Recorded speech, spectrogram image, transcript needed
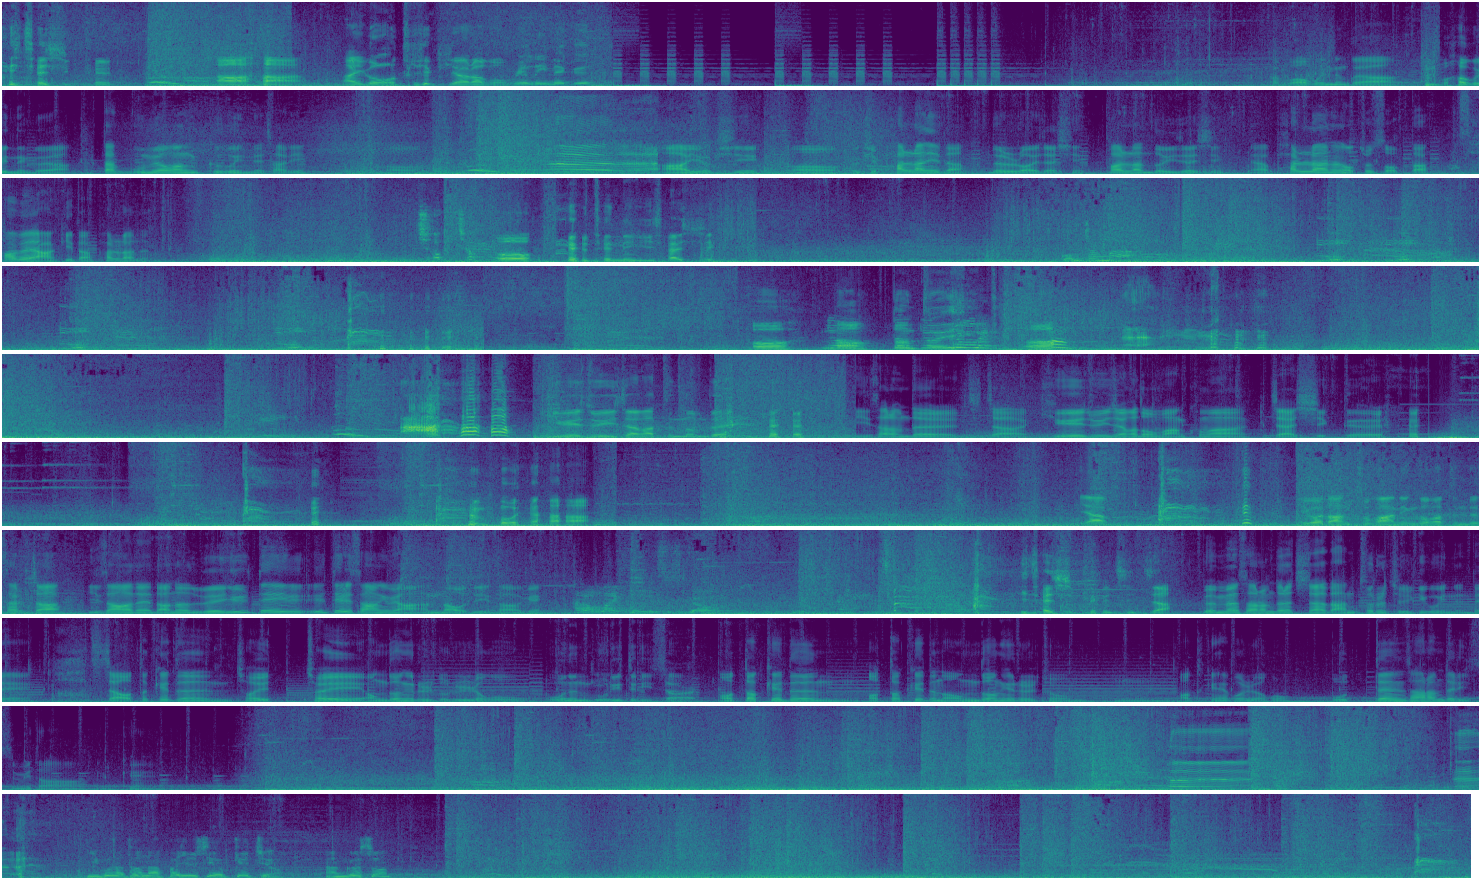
이 자식들. 아, 아, 아 이거 어떻게 피하라고. Really, nigga? 아, 뭐 하고 있는 거야? 뭐 하고 있는 거야? 딱 무명한 그거 있네 자리? 어 아 역시 어 역시 팔란이다. 너 일로 와이 자식. 팔란 너 이 자식. 야 팔란은 어쩔 수 없다. 사회 악이다 팔란은. 척척. 어 헬테닝 이 자식 꼼짝 마. 어, no, don't do it. 어. 아! 기회주의자 같은 놈들. 이 사람들 진짜 기회주의자가 너무 많구만. 이 자식들. 뭐야? 야, 이거 난투가 아닌 것 같은데 살짝? 이상하네. 나는 왜 1대1 1대1 상황이 왜 안 나오지 이상하게. 이 자식들 진짜. 몇몇 사람들은 진짜 난투를 즐기고 있는데 아 진짜 어떻게든 저희 저의 엉덩이를 노리려고 오는 무리들이 있어요. 어떻게든 어떻게든 엉덩이를 좀 음, 어떻게 해보려고 못된 사람들이 있습니다 이렇게 이보다 더 나빠질 수 없겠죠. 안 그렇소?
